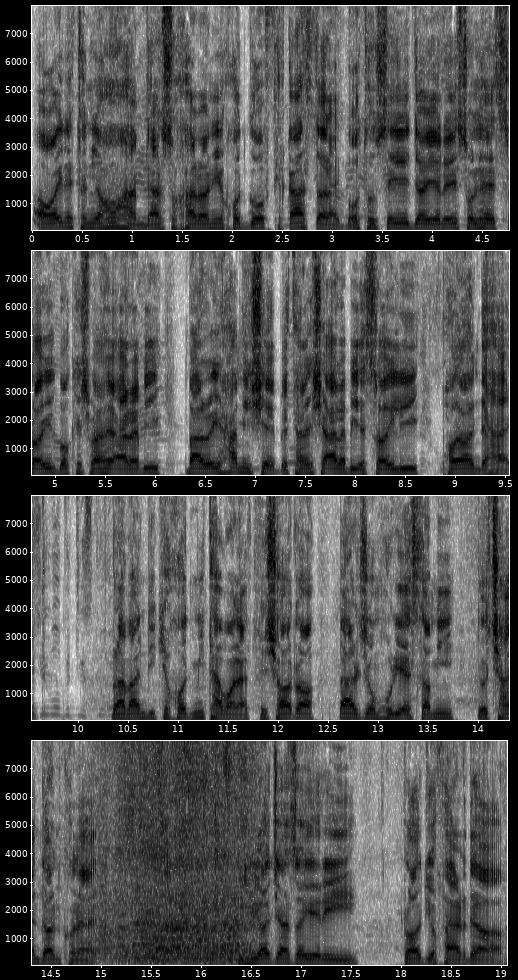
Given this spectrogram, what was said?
آقای نتانیاهو هم در سخنرانی خود گفت که قصد دارد با توسعه دایره صلح اسرائیل با کشورهای عربی برای همیشه به تنش عربی اسرائیلی پایان دهد. روندی که خود می تواند فشار را بر جمهوری اسلامی دو چندان کند. ایلیا جزایری رادیو فردا.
